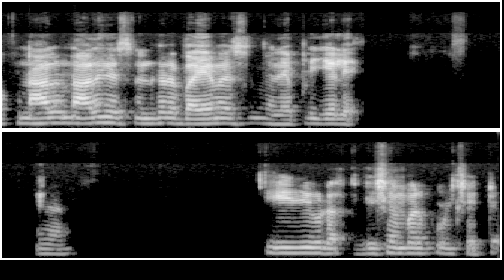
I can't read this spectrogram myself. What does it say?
ఒక నాలుగు నాలుగు వేస్తుంది ఎందుకంటే భయం వేస్తుంది నేనెప్పుడు ఇయ్యలే. ఇది కూడా డిసెంబర్ పూల చెట్టు.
